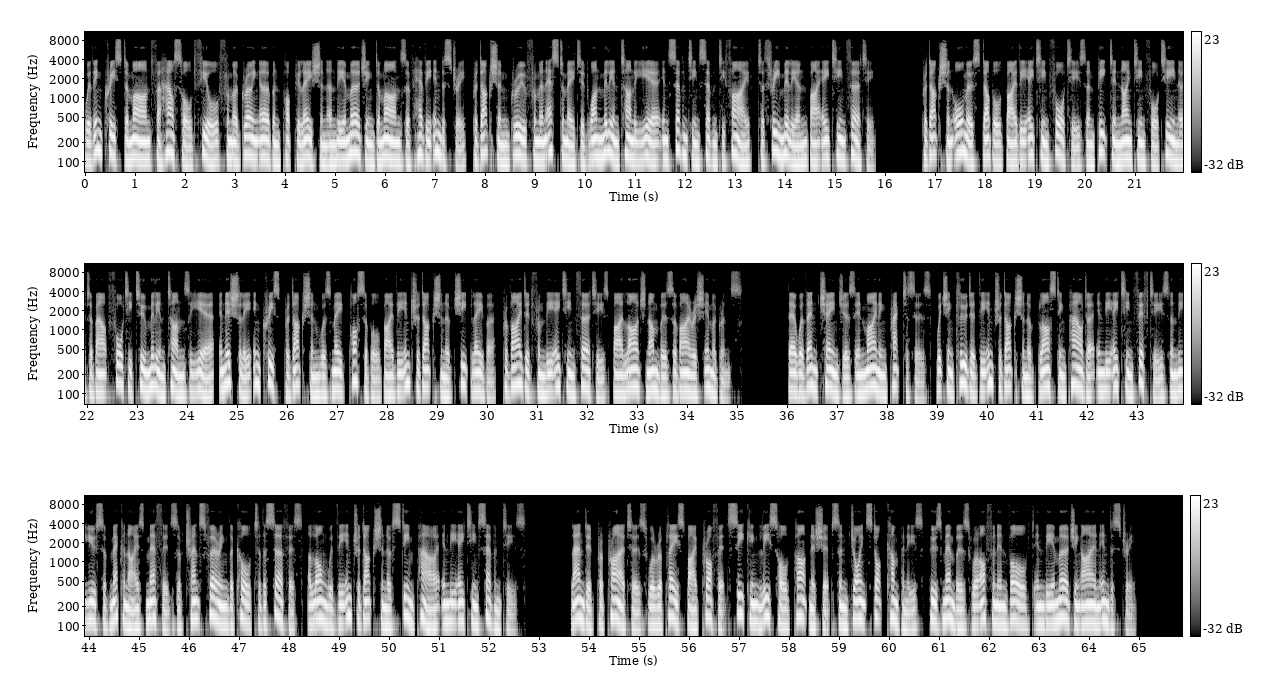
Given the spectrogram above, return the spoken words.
With increased demand for household fuel from a growing urban population and the emerging demands of heavy industry, production grew from an estimated 1 million ton a year in 1775, to 3 million by 1830. Production almost doubled by the 1840s and peaked in 1914 at about 42 million tons a year. Initially, increased production was made possible by the introduction of cheap labor, provided from the 1830s by large numbers of Irish immigrants. There were then changes in mining practices, which included the introduction of blasting powder in the 1850s and the use of mechanized methods of transferring the coal to the surface, along with the introduction of steam power in the 1870s. landed proprietors were replaced by profit-seeking leasehold partnerships and joint stock companies, whose members were often involved in the emerging iron industry.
